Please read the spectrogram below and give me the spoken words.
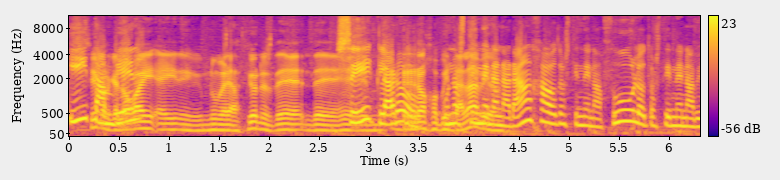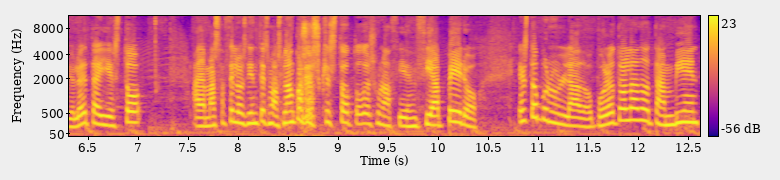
Y sí, también. Porque luego hay, numeraciones de, sí, claro. rojo Unos tienden a naranja, otros tienden a azul, otros tienden a violeta y esto además hace los dientes más blancos. Es que esto todo es una ciencia, pero esto por un lado. Por otro lado también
